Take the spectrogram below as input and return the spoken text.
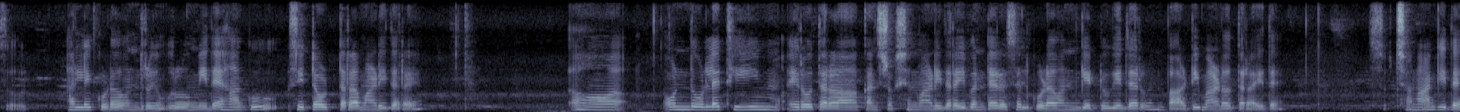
ಸೊ ಅಲ್ಲೇ ಕೂಡ ಒಂದು ರೂಮ್ ಇದೆ. ಹಾಗೂ ಸಿಟ್ಔಟ್ ಥರ ಮಾಡಿದ್ದಾರೆ. ಒಂದು ಒಳ್ಳೆ ಥೀಮ್ ಇರೋ ಥರ ಕನ್ಸ್ಟ್ರಕ್ಷನ್ ಮಾಡಿದ್ದಾರೆ. ಇವನ್ ಟೆರೆಸಲ್ಲಿ ಕೂಡ ಒಂದು ಗೆಟ್ ಟುಗೆದರ್ ಒಂದು ಪಾರ್ಟಿ ಮಾಡೋ ಥರ ಇದೆ. ಸೊ ಚೆನ್ನಾಗಿದೆ.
